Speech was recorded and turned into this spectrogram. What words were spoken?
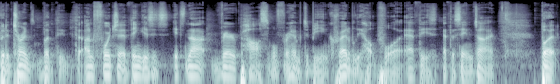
but it turns but the, the unfortunate thing is it's it's not very possible for him to be incredibly helpful at the at the same time. But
